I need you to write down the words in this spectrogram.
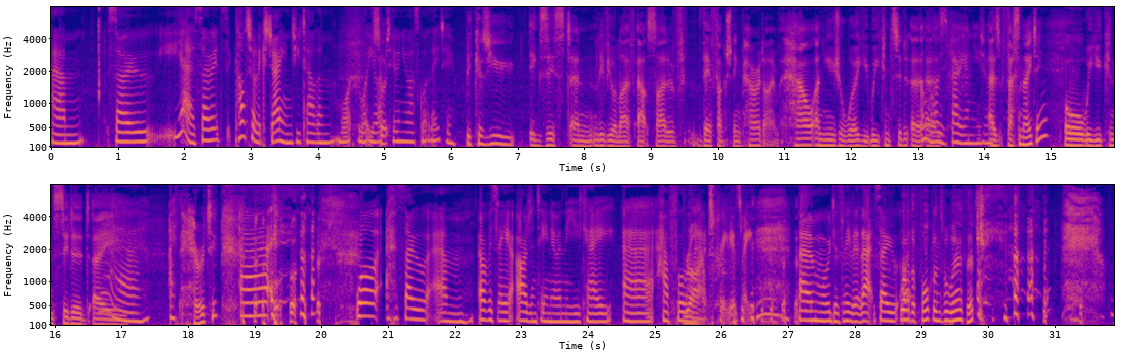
Um, so yeah, so it's cultural exchange. You tell them what what you're So- up to, and you ask what they do. Because you exist and live your life outside of their functioning paradigm, how unusual were you? Were you considered uh, Oh, I was very unusual. as fascinating, or were you considered a yeah. I heretic? Uh, well, so um, obviously Argentina and the UK uh, have fallen Right. out previously. um, we'll just leave it at that. So, well, uh, the Falklands were worth it.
